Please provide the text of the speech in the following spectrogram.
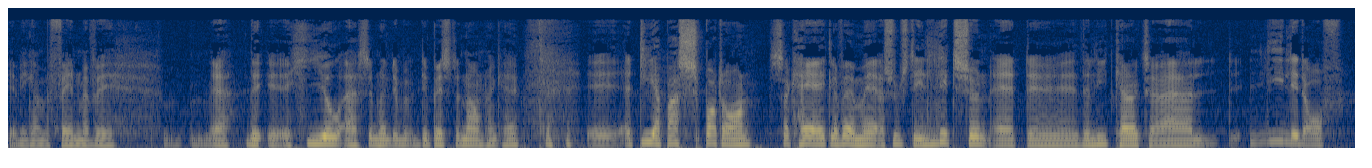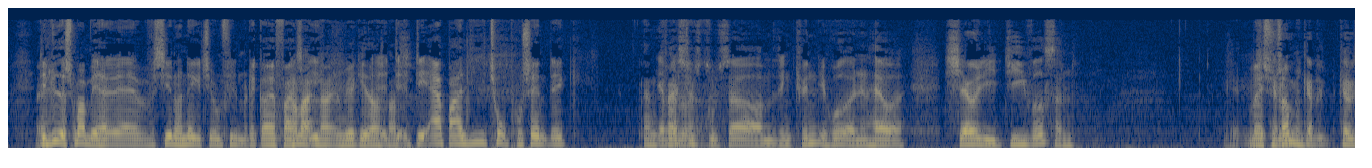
ved ikke engang, hvad fanden man vil, ja, The uh, Heel er simpelthen det, det bedste navn, han kan have. øh, at de er bare spot on, så kan jeg ikke lade være med at synes, det er lidt synd, at uh, the lead character er lige lidt off. Ja. Det lyder som om, jeg, jeg siger noget negativt om filmen, det gør jeg faktisk nej, ikke. nej, men jeg giver også Øh, det, det er bare lige 2%, ikke? Ja, hvad synes du så om den kvindelige hovedånd, den her Shirley G. Wilson? Hvad synes kan, du kan, du, kan, du,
